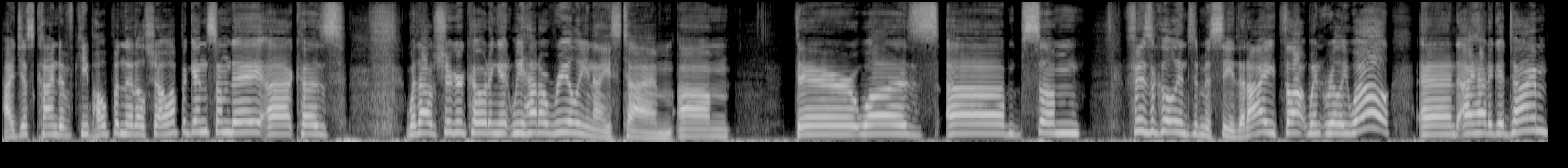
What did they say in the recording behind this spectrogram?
I just kind of keep hoping that he'll show up again someday, because uh, without sugarcoating it, we had a really nice time. Um, there was um, some physical intimacy that I thought went really well, and I had a good time.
